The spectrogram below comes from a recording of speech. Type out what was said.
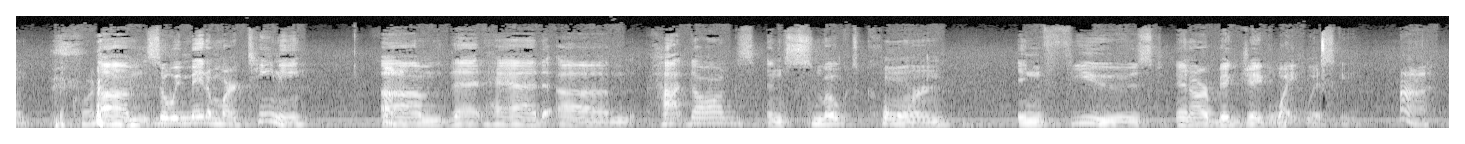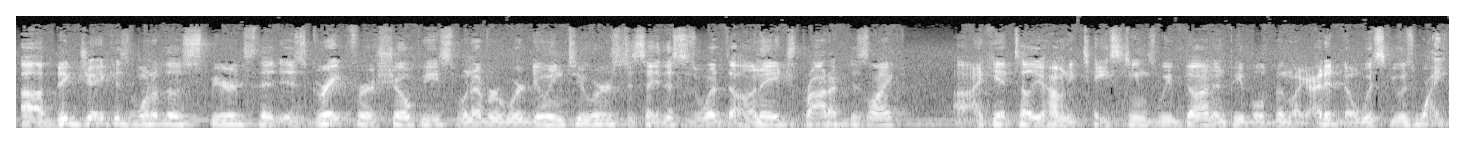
one. Um, so we made a martini um, that had um, hot dogs and smoked corn infused in our Big Jake white whiskey. Uh, Big Jake is one of those spirits that is great for a showpiece whenever we're doing tours to say this is what the unaged product is like. Uh, I can't tell you how many tastings we've done, and people have been like, I didn't know whiskey was white.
